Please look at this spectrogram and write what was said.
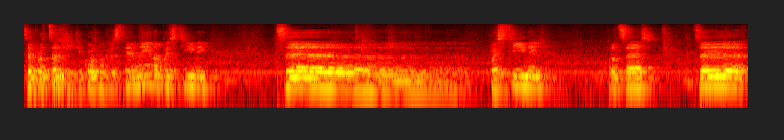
це процес в житті кожного християнина постійний. Це е, постійний процес. Це,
